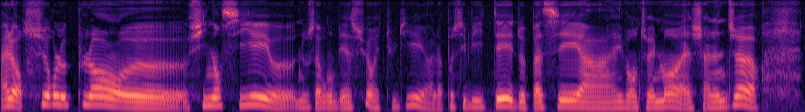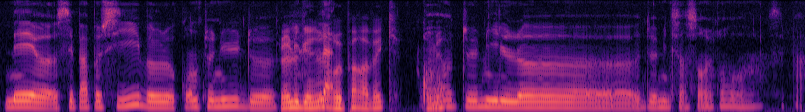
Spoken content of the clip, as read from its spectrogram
Alors sur le plan euh, financier, euh, nous avons bien sûr étudié la possibilité de passer à éventuellement à un challenger, mais c'est pas possible compte tenu de Là, le gagnant La- repart avec combien oh, 2000, euh, 2500 euros. hein. C'est pas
